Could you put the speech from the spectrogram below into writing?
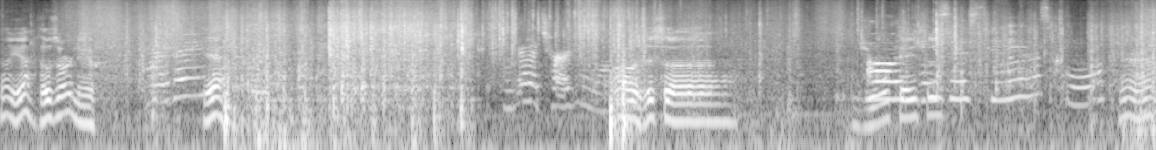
Oh yeah, those are new. Are they? Yeah. I got a charging one. Oh, is this uh jewel oh, cases? cases too. That's cool. Yeah.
